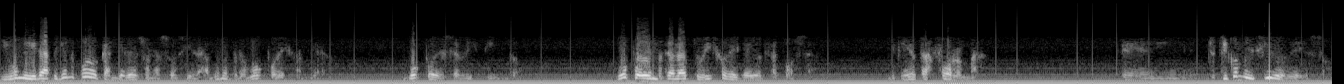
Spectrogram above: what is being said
Y vos me dirás, pero yo no puedo cambiar eso en la sociedad. Bueno, pero vos podés cambiar. Vos podés ser distinto. Vos podés mostrarle a tu hijo de que hay otra cosa, de que hay otra forma. Eh, yo estoy convencido de eso.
